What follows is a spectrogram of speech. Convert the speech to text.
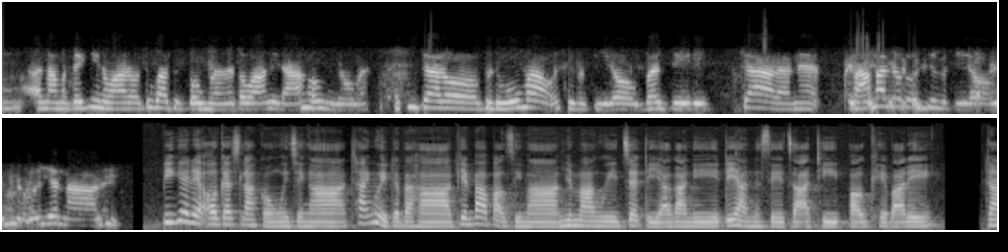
มအနာမသိခင်တော့သူ့ဘာသူပုံမှန်ပဲသွားနေတာဟုတ်နေရောပဲအခုကျတော့ဘလို့မှအစီမပြေတော့ဘက်စီတွေကြားတာနဲ့ ဘာမှလုပ်လို့အဆင်မပြေတော့ဘူးရက်နာလေပြီးခဲ့တဲ့ဩဂတ်လကုန်ဝင်ခြင်းကထိုင်းငွေတစ်ပတ်ဟာပြင်ပပေါက်စီမှာမြန်မာငွေကျပ်100ကနေ120ကျပ်အထိပေါက်ခဲ့ပါတယ်။ဒါ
